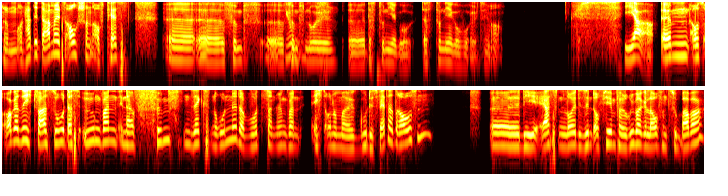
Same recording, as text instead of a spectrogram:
Ähm, und hatte damals auch schon auf Test äh, 5-0 äh, äh, das, Turnier das Turnier geholt. Ja, ja ähm, aus Orgasicht war es so, dass irgendwann in der fünften, sechsten Runde, da wurde es dann irgendwann echt auch nochmal gutes Wetter draußen. Äh, die ersten Leute sind auf jeden Fall rübergelaufen zu Baba.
